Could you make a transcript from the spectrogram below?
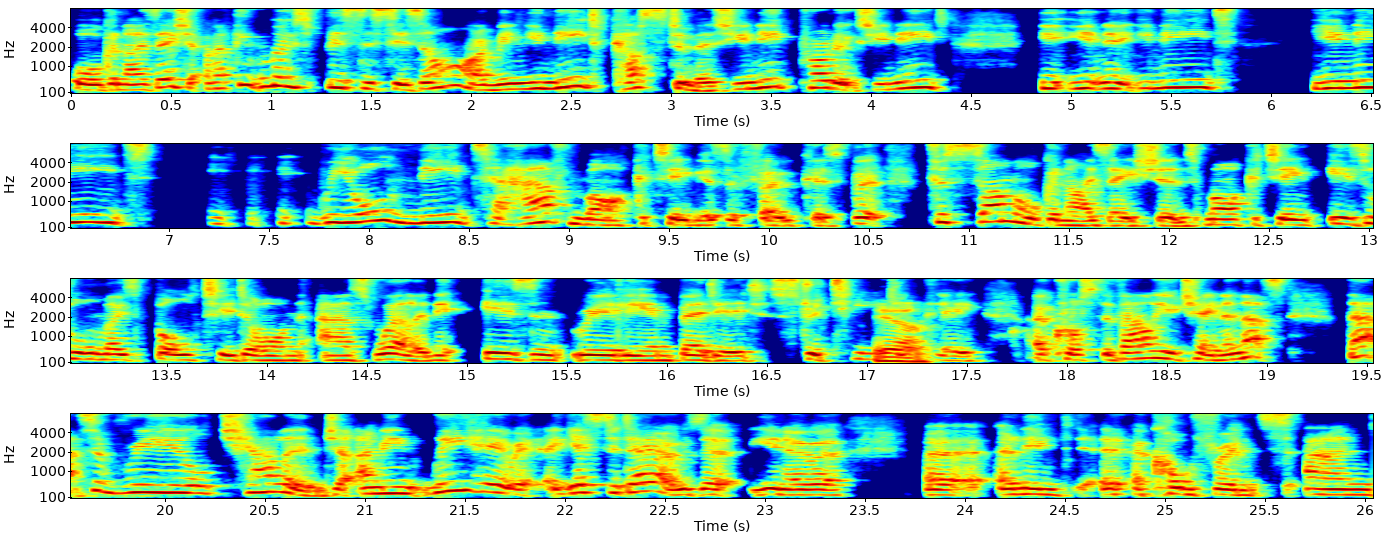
organization. And I think most businesses are. I mean, you need customers, you need products, you need, you, you know, you need, you need we all need to have marketing as a focus, but for some organizations, marketing is almost bolted on as well, and it isn't really embedded strategically yeah. across the value chain. And that's that's a real challenge. I mean, we hear it. Yesterday, I was at you know a, a, an, a conference and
